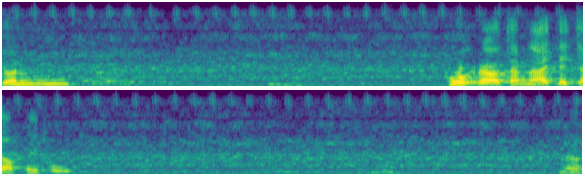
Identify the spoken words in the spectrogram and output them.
จน พวกเราทั้งหลายจะจับไม่ถูกนะ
